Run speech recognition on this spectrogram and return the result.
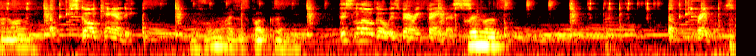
Keine Ahnung. Skull Candy. Warum heißt es Skull Candy? This logo is very famous. Pringles. Pringles.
